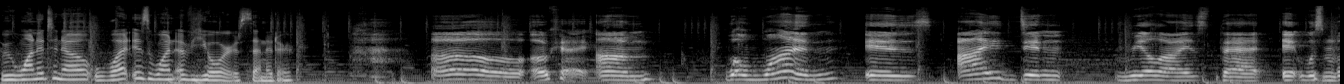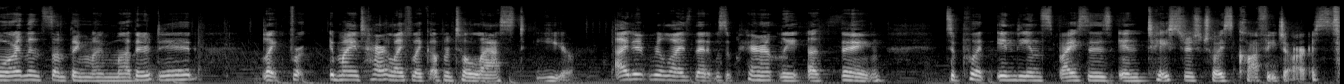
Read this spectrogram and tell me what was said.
We wanted to know what is one of yours, Senator. Oh, okay. Um well, one is I didn't realize that it was more than something my mother did. Like for my entire life, like up until last year, I didn't realize that it was apparently a thing to put Indian spices in Taster's Choice coffee jars.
